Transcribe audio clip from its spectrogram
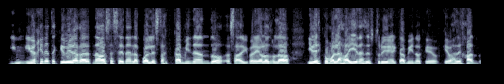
im- imagínate que hubiera ganado esa escena en la cual estás caminando, o sea, y para llegar al otro lado, y ves cómo las ballenas destruyen el camino que, que vas dejando.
